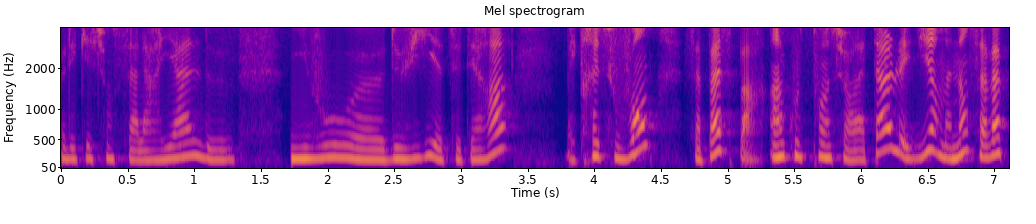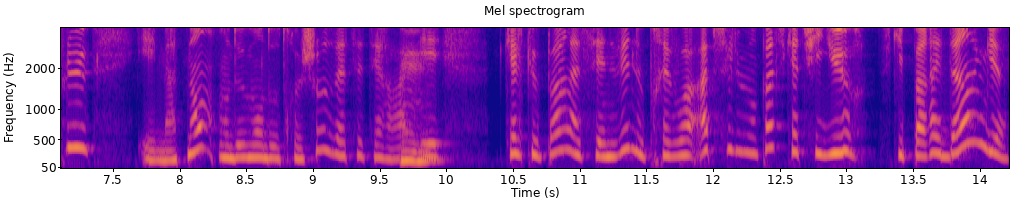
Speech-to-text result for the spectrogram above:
les questions salariales, de niveau euh, de vie, etc., mais très souvent, ça passe par un coup de poing sur la table et dire maintenant ça va plus. Et maintenant, on demande autre chose, etc. Mhm. Et quelque part, la CNV ne prévoit absolument pas ce cas de figure, ce qui paraît dingue.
